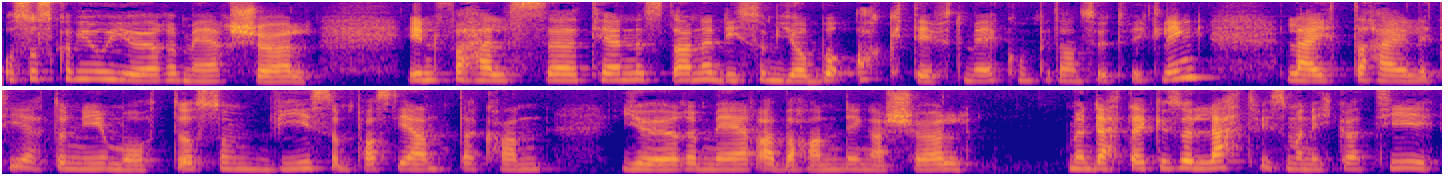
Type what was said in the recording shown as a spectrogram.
Og så skal vi jo gjøre mer sjøl. Innenfor helsetjenestene, de som jobber aktivt med kompetanseutvikling, leter hele tida etter nye måter som vi som pasienter kan gjøre mer av behandlinga sjøl. Men dette er ikke så lett hvis man ikke har tid.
